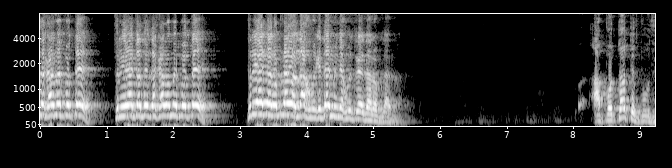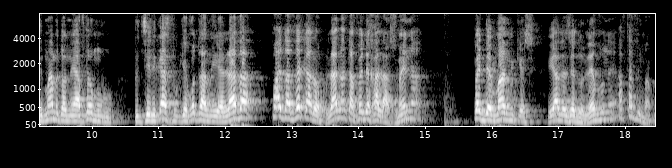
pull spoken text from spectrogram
δεν κάναμε ποτέ. 30 δεν τα κάναμε ποτέ. 30 αεροπλάνα να έχουμε και δεν μην έχουμε 30 αεροπλάνα. Από τότε που θυμάμαι τον εαυτό μου πιτσιρικάς που καιγόταν η Ελλάδα, πάντα 10 αεροπλάνα, τα 5 χαλασμένα, 5 μάνικες, οι άλλες δεν δουλεύουνε. Αυτά θυμάμαι.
